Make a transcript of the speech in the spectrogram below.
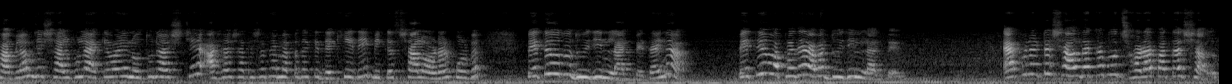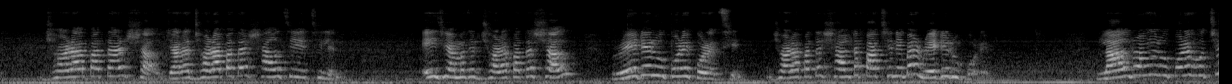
ভাবলাম যে শালগুলো একেবারে নতুন আসছে, আসার সাথে সাথে আমি আপনাদেরকে দেখিয়ে দিই বিকজ শাল অর্ডার করবে। পেতেও তো দুই দিন লাগবে, তাই না? পেতেও আপনাদের আবার দুই দিন লাগবে। এখন একটা শাল দেখাবো ঝরা পাতার শাল। ঝরা পাতার শাল। যারা ঝরা পাতার শাল চেয়েছিলেন, এই যে আমাদের ঝরা পাতার শাল, রেডের উপরে করেছি ঝরা পাতার শালটা পাচ্ছেন এবার রেডের উপরে। লাল রঙের উপরে হচ্ছে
